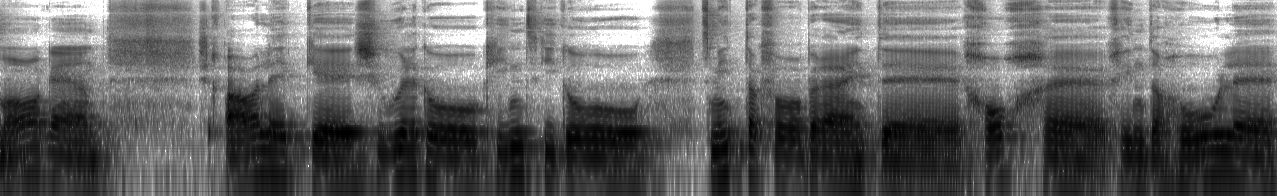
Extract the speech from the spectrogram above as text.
Morgen und anlegen, Schule gehen, Kinder gehen, zum Mittag vorbereiten, kochen, Kinder holen,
